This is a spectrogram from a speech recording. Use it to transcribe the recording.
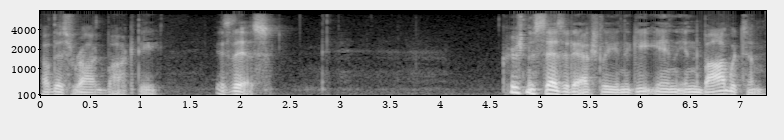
of this rag bhakti is this. Krishna says it actually in the in in Bhagavatam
